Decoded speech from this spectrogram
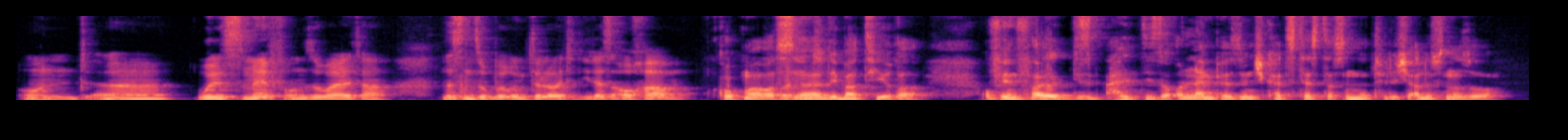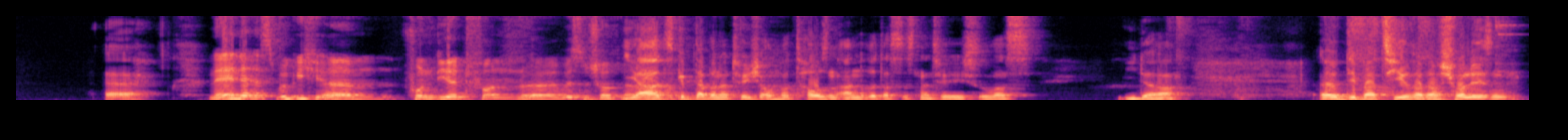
und äh, Will Smith und so weiter. Das sind so berühmte Leute, die das auch haben. Guck mal, was und, äh, Debattierer. Auf jeden Fall, diese, halt diese Online-Persönlichkeitstests, das sind natürlich alles nur so. Äh, Nee, der ist wirklich ähm, fundiert von äh, Wissenschaftlern. Ja, es gibt aber natürlich auch noch tausend andere. Das ist natürlich sowas wieder. Äh, Debattierer, darf ich vorlesen?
